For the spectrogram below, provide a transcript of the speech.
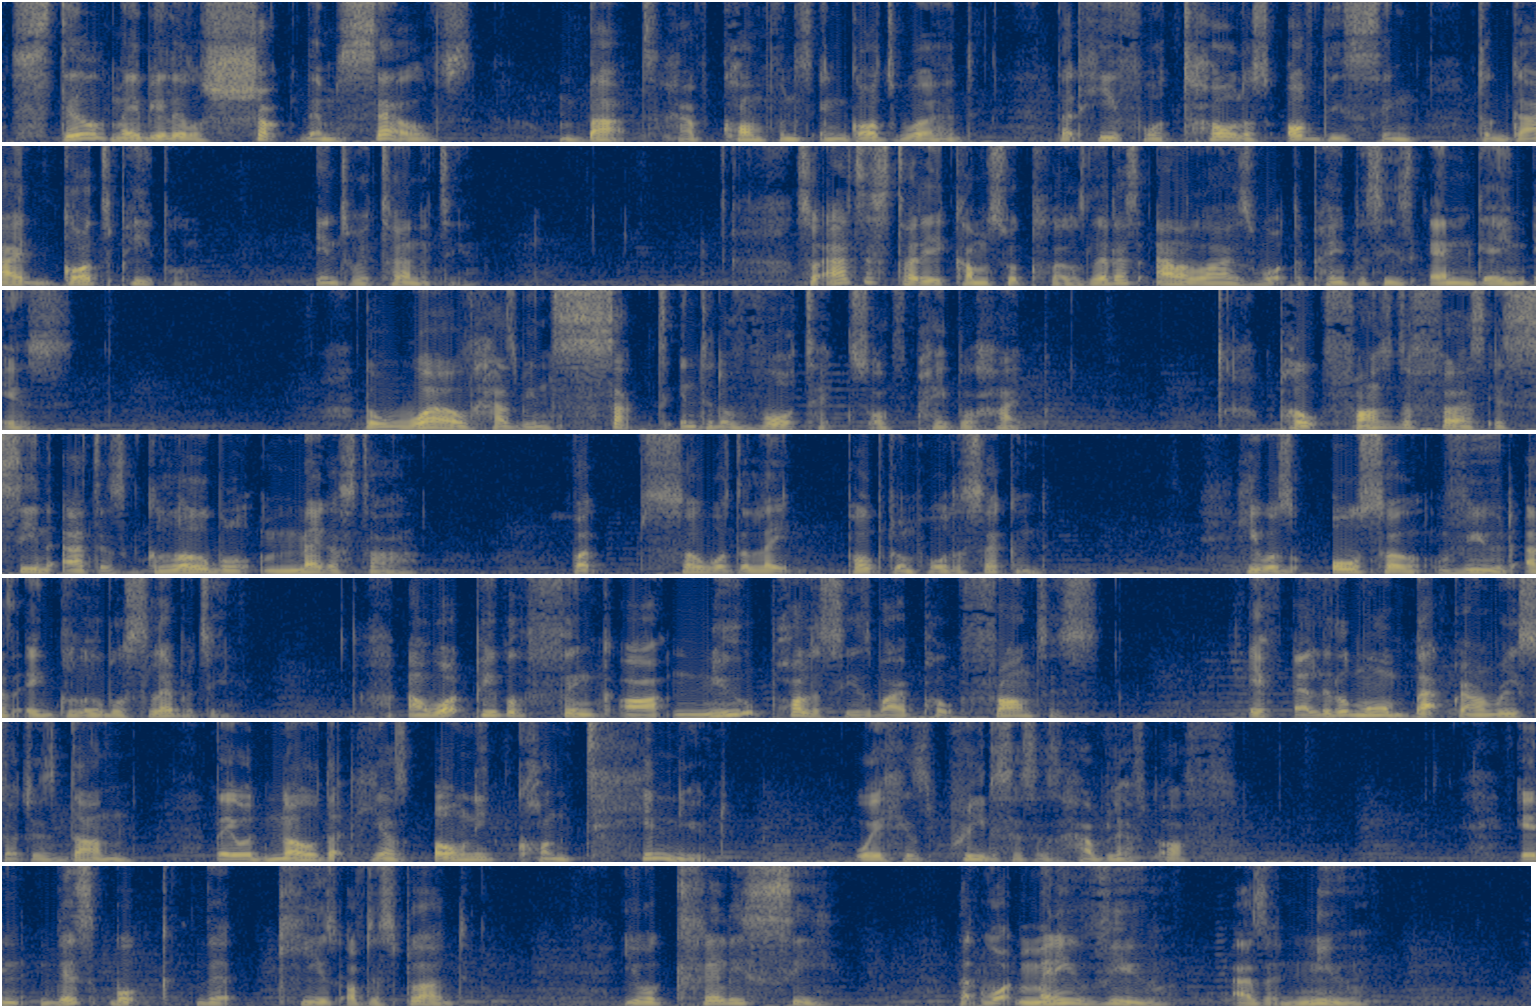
still may be a little shocked themselves, but have confidence in God's word that He foretold us of these things to guide God's people into eternity. So, as this study comes to a close, let us analyze what the papacy's end game is. The world has been sucked into the vortex of papal hype. Pope Francis I is seen as this global megastar but so was the late Pope John Paul II. He was also viewed as a global celebrity. And what people think are new policies by Pope Francis, if a little more background research is done, they would know that he has only continued where his predecessors have left off. In this book, The Keys of This Blood, you will clearly see that what many view as new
